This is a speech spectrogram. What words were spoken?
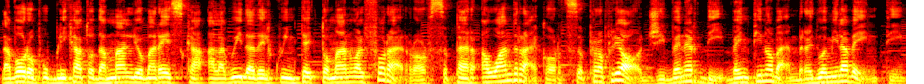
lavoro pubblicato da Manlio Maresca alla guida del quintetto Manual for Errors per Awand Records proprio oggi, venerdì 20 novembre 2020.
